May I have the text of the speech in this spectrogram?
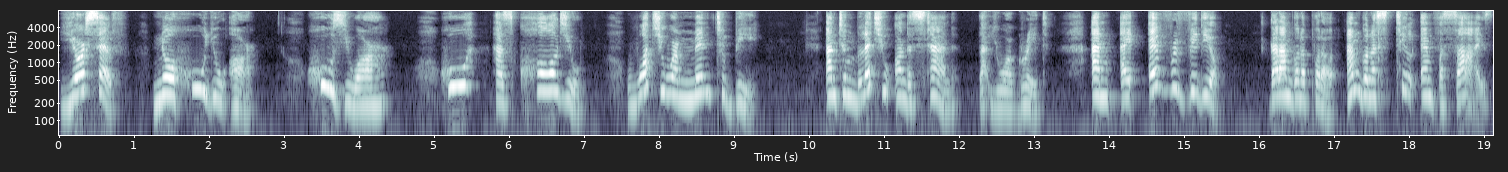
yourself know who you are, whose you are, who has called you, what you were meant to be, and to let you understand that you are great. And I, every video that I'm going to put out, I'm going to still emphasize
